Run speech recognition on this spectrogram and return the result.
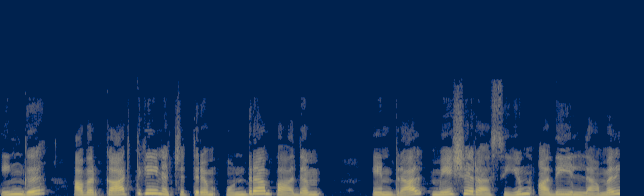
இங்கு அவர் கார்த்திகை நட்சத்திரம் ஒன்றாம் பாதம் என்றால் மேஷ ராசியும் அது இல்லாமல்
